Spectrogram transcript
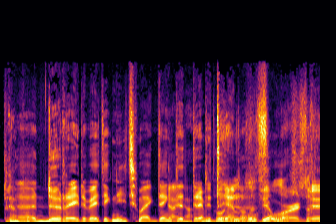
Drempel. Eh, de reden weet ik niet, maar ik denk Ja, de drempel. De drempel dat voor lastiger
